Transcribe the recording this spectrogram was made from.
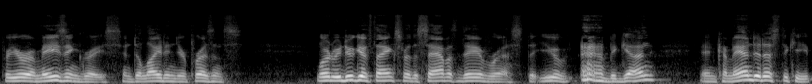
for your amazing grace and delight in your presence. Lord, we do give thanks for the Sabbath day of rest that you have begun and commanded us to keep.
